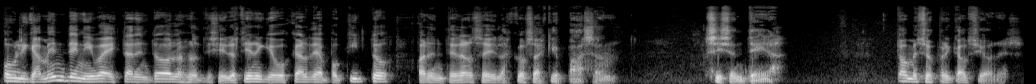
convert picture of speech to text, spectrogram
públicamente ni va a estar en todos los noticieros, tiene que buscar de a poquito para enterarse de las cosas que pasan, si se entera tome sus precauciones.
